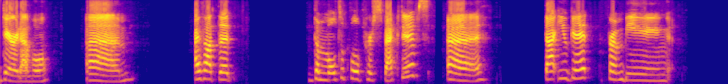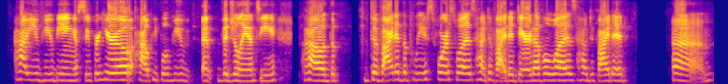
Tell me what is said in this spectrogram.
Daredevil. Um, I thought that the multiple perspectives uh, that you get from being how you view being a superhero, how people view vigilante, how the divided the police force was, how divided Daredevil was, how divided um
